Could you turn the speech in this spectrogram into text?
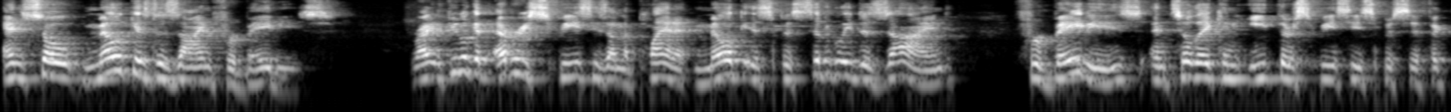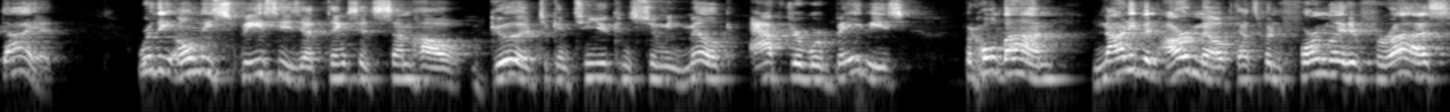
And so milk is designed for babies right? If you look at every species on the planet, milk is specifically designed for babies until they can eat their species specific diet. We're the only species that thinks it's somehow good to continue consuming milk after we're babies. But hold on, not even our milk that's been formulated for us.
